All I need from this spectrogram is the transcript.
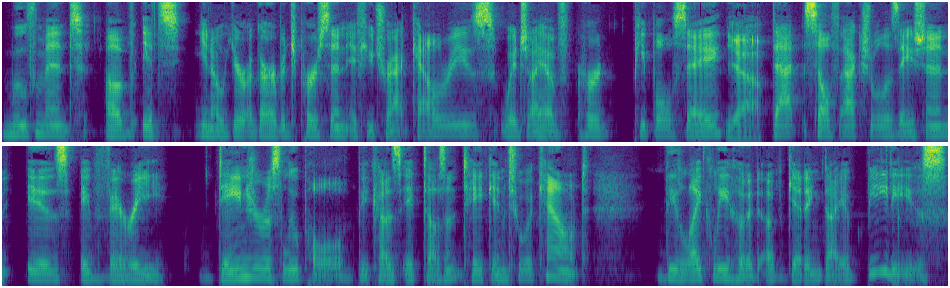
movement of it's, you know, you're a garbage person if you track calories, which I have heard people say Yeah. that self actualization is a very dangerous loophole because it doesn't take into account the likelihood of getting diabetes.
